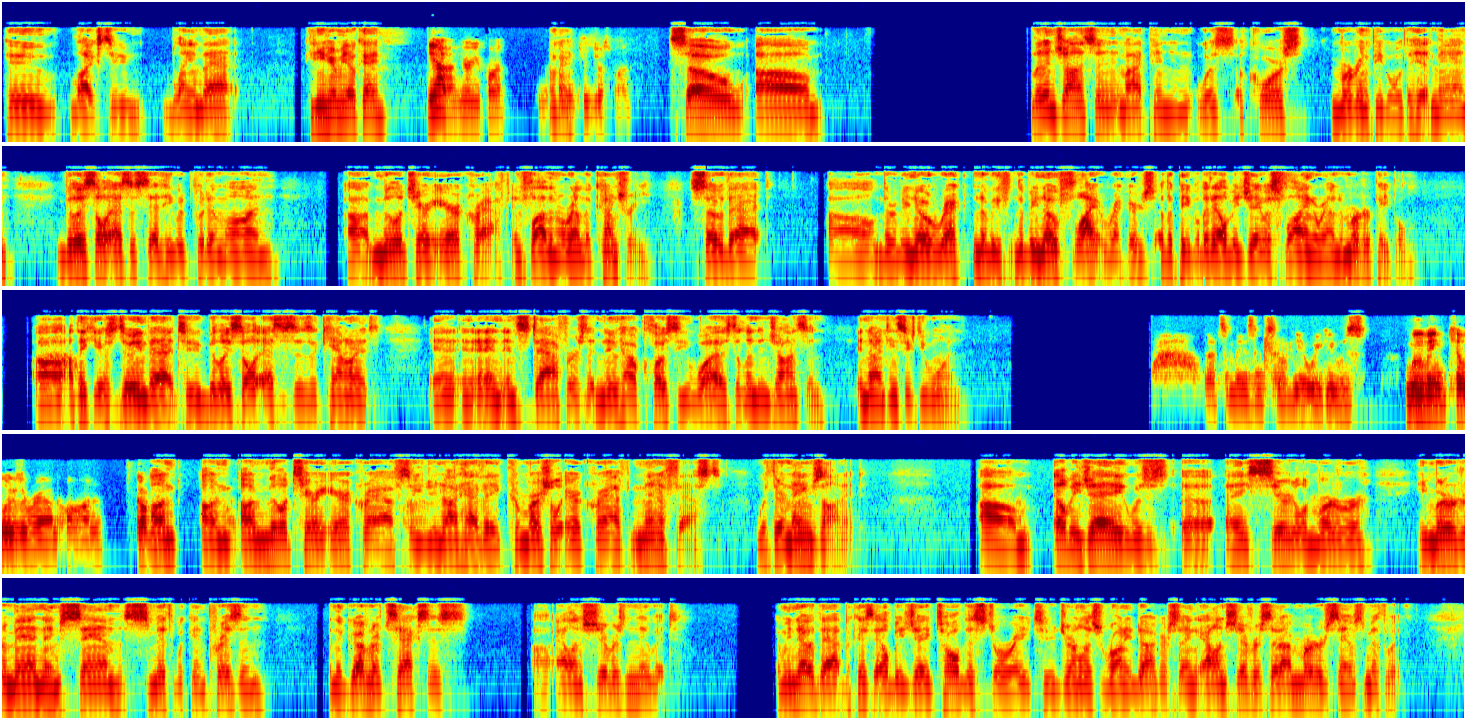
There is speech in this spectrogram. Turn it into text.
who likes to blame that. Can you hear me okay? Yeah, I hear you fine. You're okay. through just fine. So, um, Lyndon Johnson, in my opinion, was, of course, murdering people with a hitman. Billy Sol Estes said he would put him on uh, military aircraft and fly them around the country so that um, there would be no rec, no be, there'd be no flight records of the people that LBJ was flying around to murder people. Uh, I think he was doing that to Billy Sol Estes's accountant and, and, and staffers that knew how close he was to Lyndon Johnson in 1961. Wow, that's amazing. So he, he was moving killers around on government. On, on, military aircraft, so you do not have a commercial aircraft manifest with their names on it. Um, LBJ was uh, a serial murderer. He murdered a man named Sam Smithwick in prison, and the governor of Texas, uh, Allan Shivers, knew it. And we know that because LBJ told this story to journalist Ronnie Dugger, saying Allan Shivers said, I murdered Sam Smithwick.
